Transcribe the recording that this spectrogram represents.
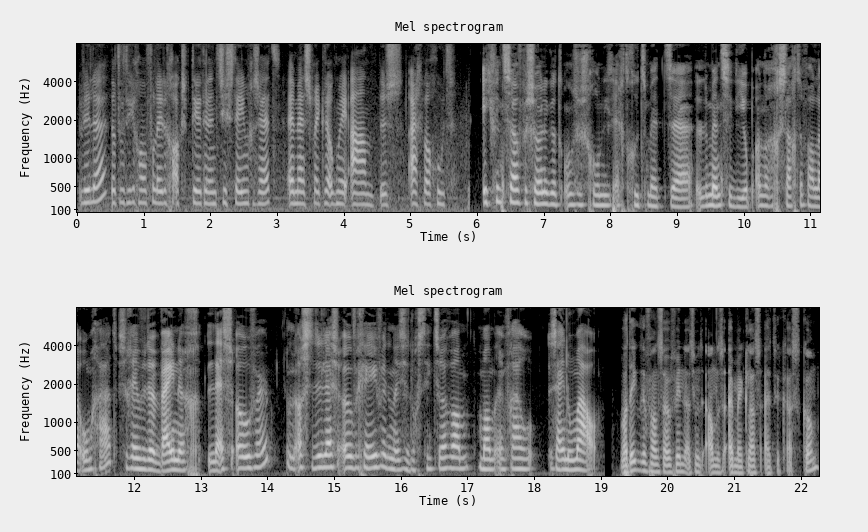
willen. Dat wordt hier gewoon volledig geaccepteerd en in het systeem gezet. En mensen spreken er ook mee aan. Dus eigenlijk wel goed. Ik vind zelf persoonlijk dat onze school niet echt goed met uh, de mensen die op andere geslachten vallen omgaat. Ze geven er weinig les over. En als ze de les overgeven, dan is het nog steeds wel van man en vrouw zijn normaal. Wat ik ervan zou vinden als iemand anders uit mijn klas uit de kast kom,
